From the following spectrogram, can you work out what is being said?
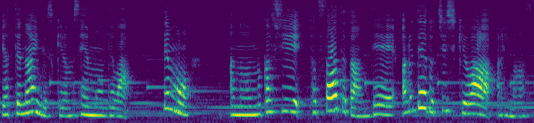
やってないんですけども専門では。でもあの昔携わってたんである程度知識はあります。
